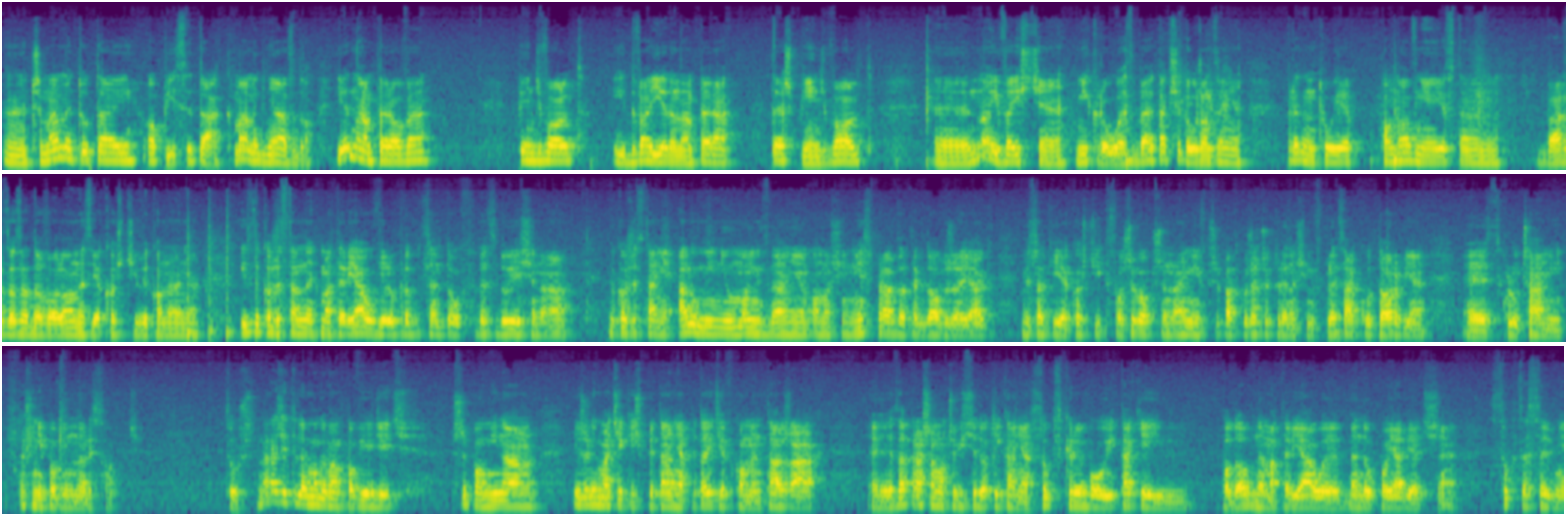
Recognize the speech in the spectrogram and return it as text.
Yy, Czy mamy tutaj opisy? Tak, mamy gniazdo 1 amperowe, 5V i 2,1 ampera, też 5V. Yy, No i wejście mikro USB. Tak się to urządzenie prezentuje. Ponownie jestem bardzo zadowolony z jakości wykonania i z wykorzystanych materiałów. Wielu producentów decyduje się na wykorzystanie aluminium. Moim zdaniem ono się nie sprawdza tak dobrze jak wysokiej jakości tworzywo, przynajmniej w przypadku rzeczy, które nosimy w plecaku, torbie, e, z kluczami, to się nie powinno rysować. Cóż, na razie tyle mogę Wam powiedzieć. Przypominam, jeżeli macie jakieś pytania, pytajcie w komentarzach. E, Zapraszam oczywiście do klikania subskrybuj. Takie i podobne materiały będą pojawiać się sukcesywnie.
